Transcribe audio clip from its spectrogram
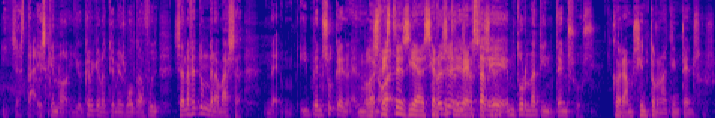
i ja està, és que no, jo crec que no té més volta de full. Se n'ha fet un gramassa, i penso que... Amb les festes hi ha certa però és, tendència, Està bé, això. hem tornat intensos. Caram, s'hi han tornat intensos.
